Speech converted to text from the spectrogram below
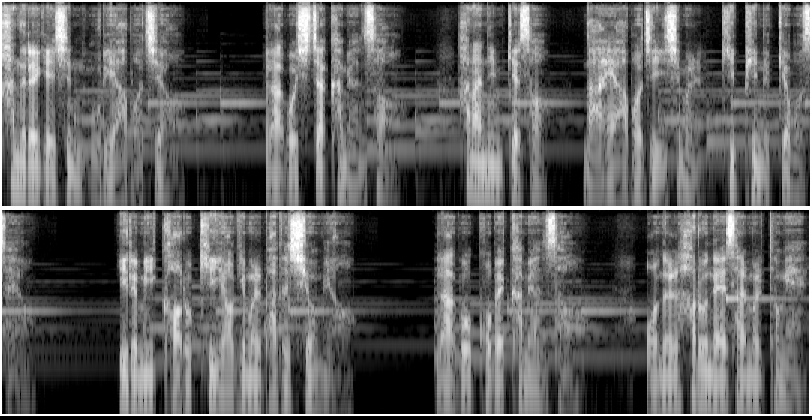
하늘에 계신 우리 아버지여 라고 시작하면서 하나님께서 나의 아버지이심을 깊이 느껴보세요. 이름이 거룩히 여김을 받으시오며 라고 고백하면서 오늘 하루 내 삶을 통해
